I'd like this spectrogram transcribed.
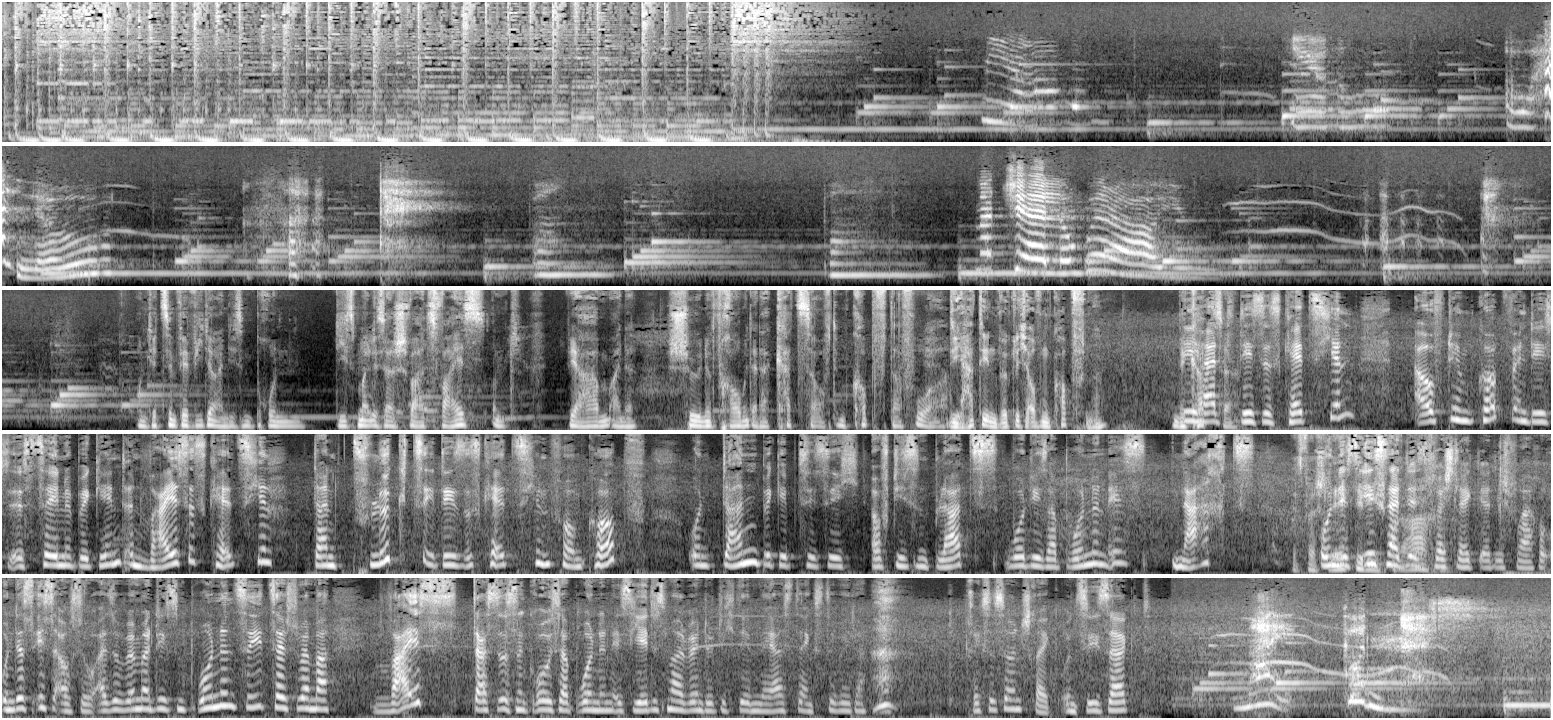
Marcello, where are you? Und jetzt sind wir wieder an diesem Brunnen. Diesmal ist er schwarz-weiß und wir haben eine schöne Frau mit einer Katze auf dem Kopf davor. Die hat ihn wirklich auf dem Kopf, ne? Eine Die Katze. hat dieses Kätzchen auf dem Kopf, wenn diese Szene beginnt, ein weißes Kätzchen. Dann pflückt sie dieses Kätzchen vom Kopf und dann begibt sie sich auf diesen Platz, wo dieser Brunnen ist, nachts. Und es ist natürlich, es Sprache. verschlägt ihr die Sprache. Und das ist auch so. Also wenn man diesen Brunnen sieht, selbst wenn man weiß, dass es ein großer Brunnen ist, jedes Mal, wenn du dich dem näherst, denkst du wieder, "Ah", kriegst du so einen Schreck. Und sie sagt, My goodness.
